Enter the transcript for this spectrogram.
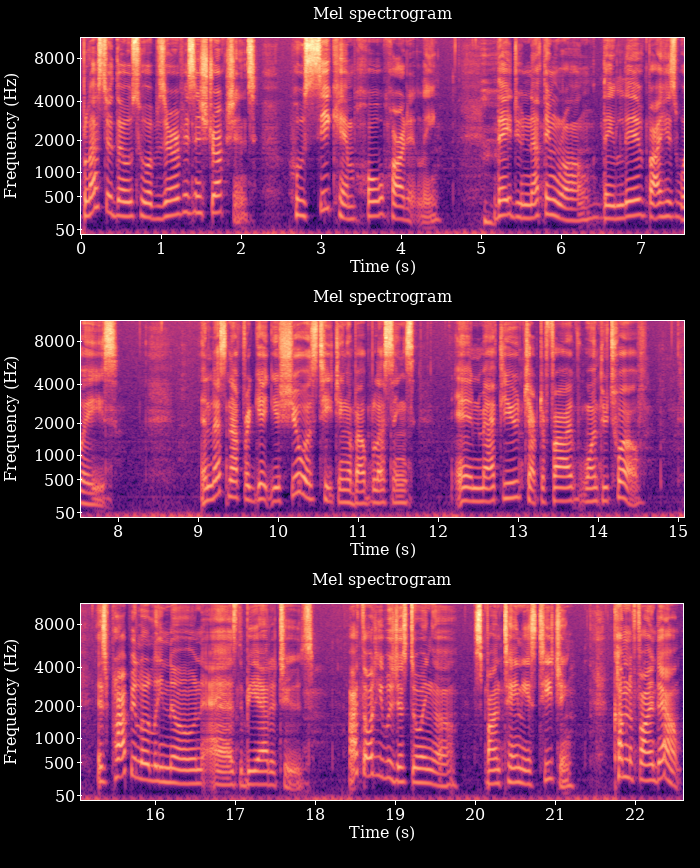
Blessed are those who observe his instructions, who seek him wholeheartedly. They do nothing wrong, they live by his ways. And let's not forget Yeshua's teaching about blessings in Matthew chapter 5, 1 through 12. It's popularly known as the Beatitudes. I thought he was just doing a spontaneous teaching. Come to find out,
